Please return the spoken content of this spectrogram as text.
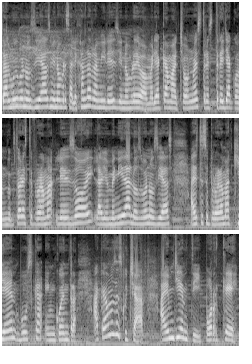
Tal? Muy buenos días. Mi nombre es Alejandra Ramírez y en nombre de María Camacho, nuestra estrella conductora de este programa, les doy la bienvenida los buenos días a este su programa Quien Busca Encuentra. Acabamos de escuchar a MGMT. ¿Por qué?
